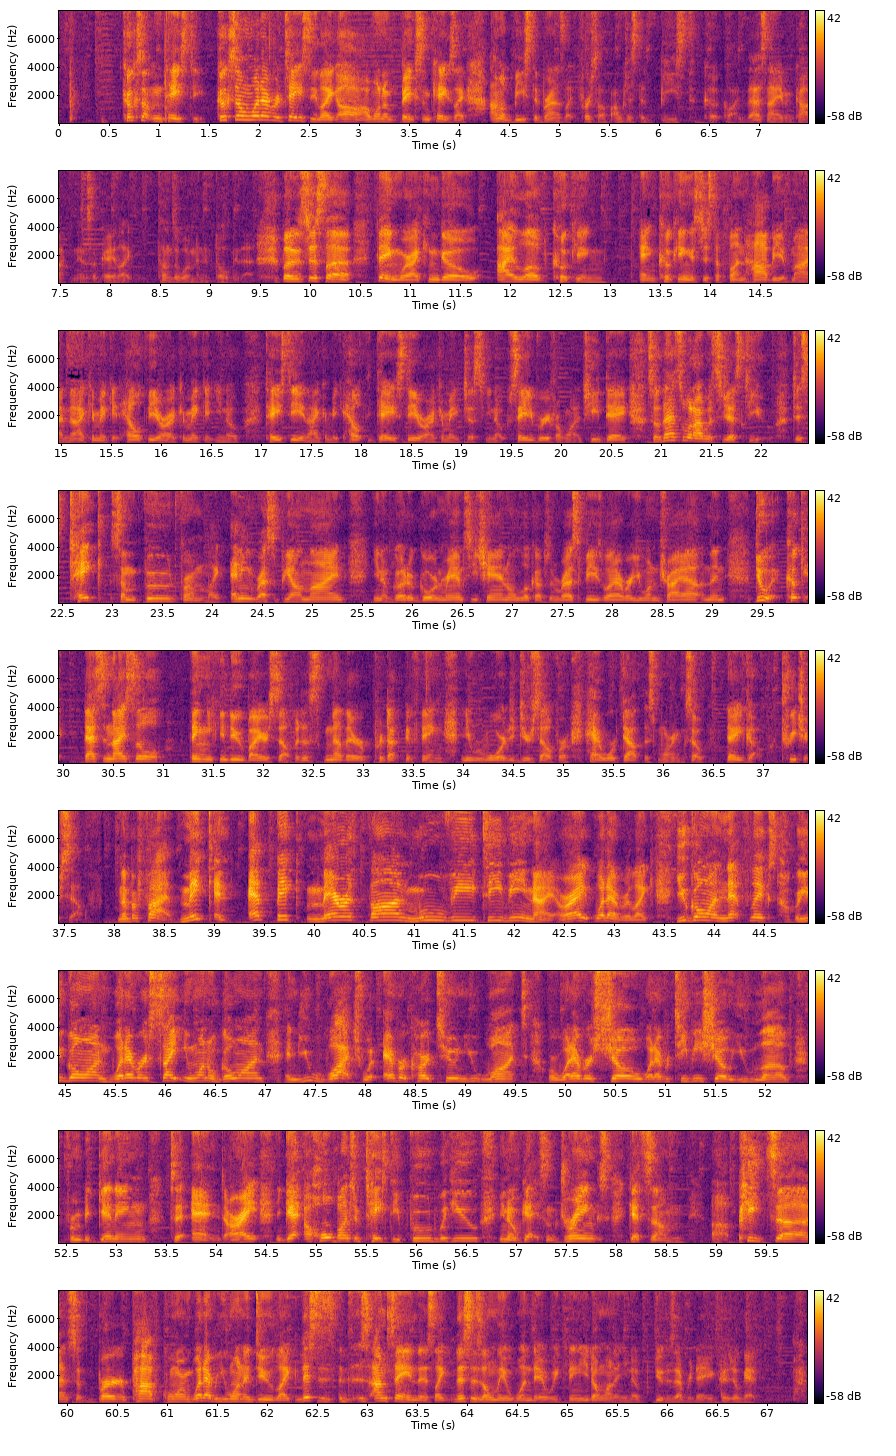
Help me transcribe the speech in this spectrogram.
Cook something tasty. Cook something whatever tasty. Like, oh, I want to bake some cakes. Like, I'm a beast at brands. Like, first off, I'm just a beast cook. Like, that's not even cockiness, okay? Like, tons of women have told me that. But it's just a thing where I can go, I love cooking and cooking is just a fun hobby of mine and I can make it healthy or I can make it you know tasty and I can make it healthy tasty or I can make just you know savory if I want a cheat day so that's what I would suggest to you just take some food from like any recipe online you know go to Gordon Ramsay channel look up some recipes whatever you want to try out and then do it cook it that's a nice little thing you can do by yourself. It is another productive thing, and you rewarded yourself for, hey, I worked out this morning. So there you go. Treat yourself. Number five, make an epic marathon movie TV night, all right? Whatever. Like, you go on Netflix or you go on whatever site you want to go on and you watch whatever cartoon you want or whatever show, whatever TV show you love from beginning to end, all right? You get a whole bunch of tasty food with you, you know, get some drinks, get some uh, pizza, some burger, popcorn, whatever you want to do. Like this is, this, I'm saying this, like this is only a one day a week thing. You don't want to, you know, do this every day because you'll get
